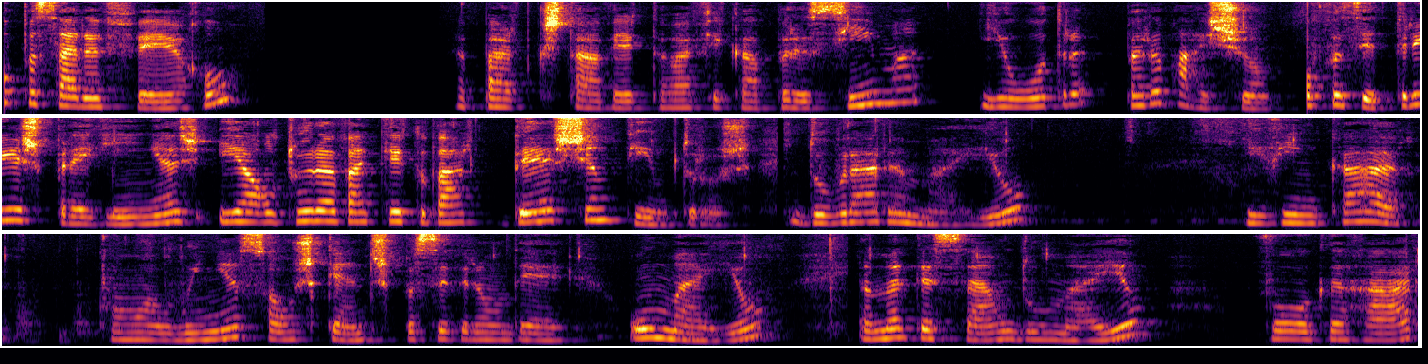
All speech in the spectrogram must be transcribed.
Vou passar a ferro. A parte que está aberta vai ficar para cima e a outra para baixo. Vou fazer três preguinhas e a altura vai ter que dar 10 centímetros. Dobrar a meio e vincar com a unha só os cantos para saber onde é o meio. A marcação do meio vou agarrar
